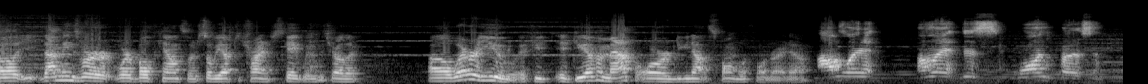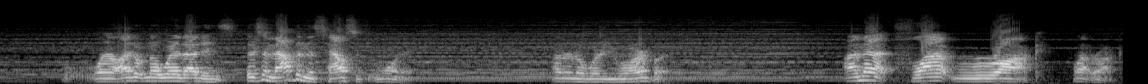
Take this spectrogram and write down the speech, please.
So that means we're we're both counselors, so we have to try and escape with each other. Uh, where are you? If you if do you have a map or do you not spawn with one right now? I'm with I'm with this one person. Well, I don't know where that is. There's a map in this house if you want it. I don't know where you are, but I'm at Flat Rock. Flat Rock.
